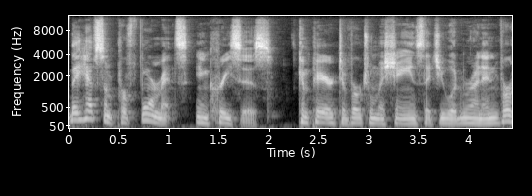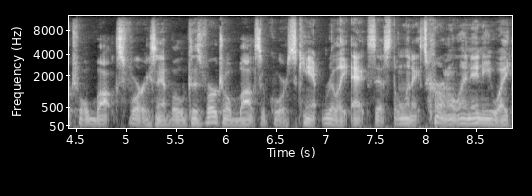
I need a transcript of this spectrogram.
they have some performance increases compared to virtual machines that you would run in VirtualBox, for example, because VirtualBox, of course, can't really access the Linux kernel in any way.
